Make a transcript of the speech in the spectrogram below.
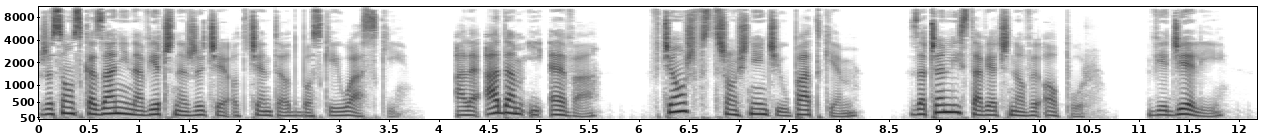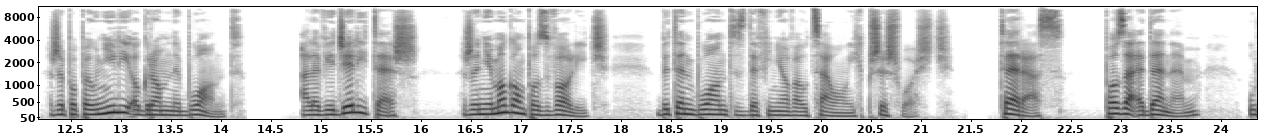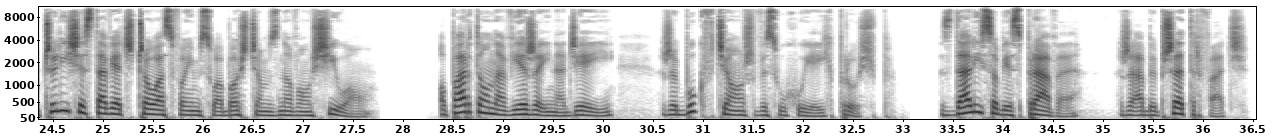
że są skazani na wieczne życie odcięte od boskiej łaski. Ale Adam i Ewa, wciąż wstrząśnięci upadkiem, zaczęli stawiać nowy opór. Wiedzieli, że popełnili ogromny błąd, ale wiedzieli też, że nie mogą pozwolić, by ten błąd zdefiniował całą ich przyszłość. Teraz, poza Edenem, uczyli się stawiać czoła swoim słabościom z nową siłą, opartą na wierze i nadziei, że Bóg wciąż wysłuchuje ich próśb. Zdali sobie sprawę, że aby przetrwać,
